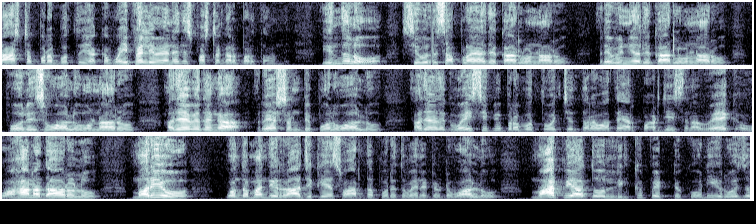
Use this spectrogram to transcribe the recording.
రాష్ట్ర ప్రభుత్వం యొక్క వైఫల్యం అనేది స్పష్టంగా కనపడతా ఉంది. ఇందులో సివిల్ సప్లై అధికారులు ఉన్నారు రెవెన్యూ అధికారులు ఉన్నారు పోలీసు వాళ్ళు ఉన్నారు అదేవిధంగా రేషన్ డిపోలు వాళ్ళు అదేవిధంగా వైసీపీ ప్రభుత్వం వచ్చిన తర్వాత ఏర్పాటు చేసిన వే వాహనదారులు మరియు కొంతమంది రాజకీయ స్వార్థపూరితమైనటువంటి వాళ్ళు మాఫియాతో లింక్ పెట్టుకొని ఈరోజు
